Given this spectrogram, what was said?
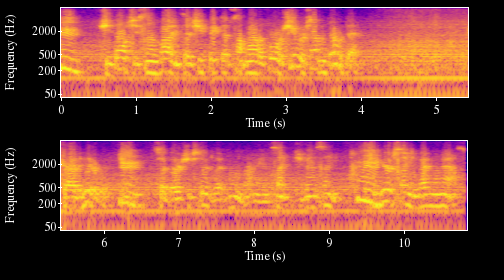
Hmm. She thought she somebody and said she picked up something out of the floor. She or something threw it at her. Tried to hit her with it. Hmm. So there she stood with that broom in her hand, sing, she been singing. She Hmm. hear her singing back in the house.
